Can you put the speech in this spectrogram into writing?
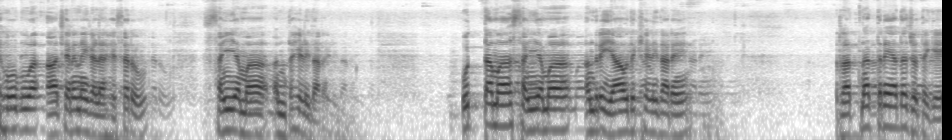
ಹೋಗುವ ಆಚರಣೆಗಳ ಹೆಸರು ಸಂಯಮ ಅಂತ ಹೇಳಿದ್ದಾರೆ. ಉತ್ತಮ ಸಂಯಮ ಅಂದ್ರೆ ಯಾವುದಕ್ಕೆ ಹೇಳಿದ್ದಾರೆ? ರತ್ನತ್ರಯದ ಜೊತೆಗೆ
